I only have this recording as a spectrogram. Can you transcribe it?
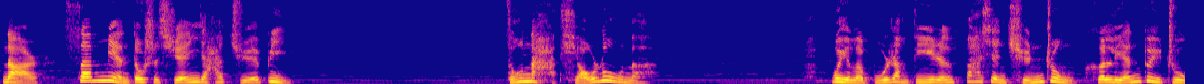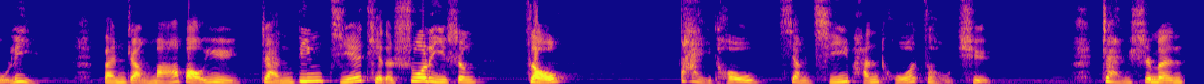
那儿。三面都是悬崖绝壁，走哪条路呢？为了不让敌人发现群众和连队主力，班长马宝玉斩钉截铁地说了一声：“走！”带头向棋盘陀走去。战士们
